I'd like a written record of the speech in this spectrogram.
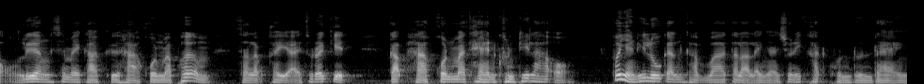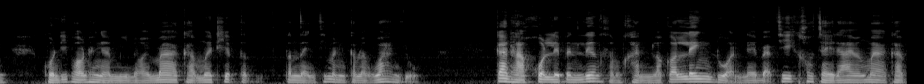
2 เรื่องใช่ไหมครับ คือหาคนมาเพิ่มสำหรับขยายธุรกิจ กับหาคนมาแทนคนที่ลาออก เพราะอย่างที่รู้กันครับว่าตลาดแรงงานช่วงนี้ขาดคนรุนแรง คนที่พร้อมทำงานมีน้อยมากครับเมื่อเทียบตตำแหน่งที่มันกำลังว่างอยู่ การหาคนเลยเป็นเรื่องสำคัญ แล้วก็เร่งด่วนในแบบที่เข้าใจได้มากๆครับ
